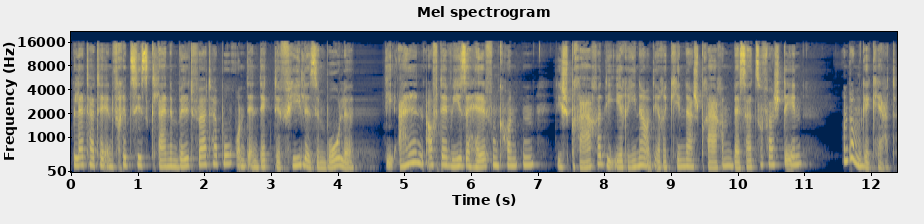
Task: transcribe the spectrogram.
blätterte in Fritzis kleinem Bildwörterbuch und entdeckte viele Symbole, die allen auf der Wiese helfen konnten, die Sprache, die Irina und ihre Kinder sprachen, besser zu verstehen und umgekehrt.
